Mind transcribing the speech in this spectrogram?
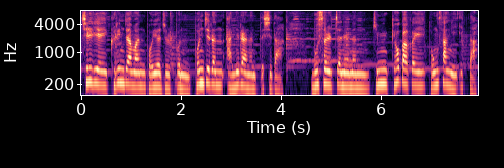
진리의 그림자만 보여줄 뿐 본질은 아니라는 뜻이다. 무설전에는 김교각의 동상이 있다.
